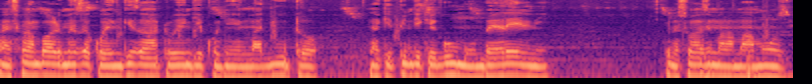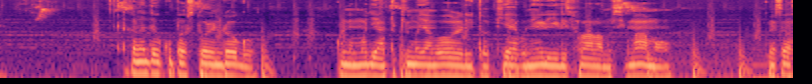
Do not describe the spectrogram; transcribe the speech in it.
na swala ambalo limeweza kuwaingiza watu wengi kwenye majuto na kipindi kigumu mbeleni kwenye swala zima la maamuzi. Nataka kukupa stori ndogo kwenye moja ya tukio moja ambalo lilitokea kwenye hili hili swala la msimamo, kwenye sawa,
